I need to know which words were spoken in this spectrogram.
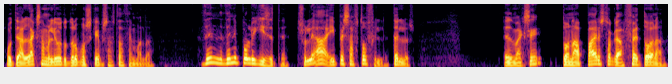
ότι αλλάξαμε λίγο τον τρόπο σκέψης σε αυτά τα θέματα, δεν, δεν υπολογίζεται. Σου λέει, Α, είπες αυτό, φίλε. Τέλος. Εν τω μεταξύ, το να πάρεις τον καφέ τώρα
